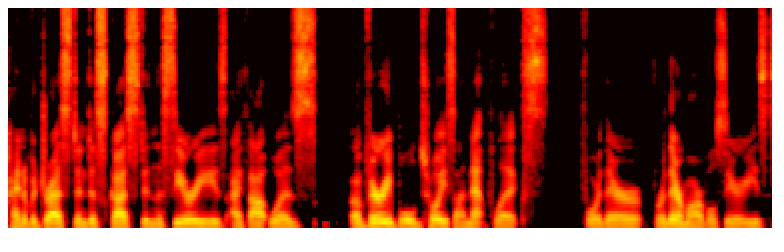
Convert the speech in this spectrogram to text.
kind of addressed and discussed in the series i thought was a very bold choice on netflix for their for their marvel series.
